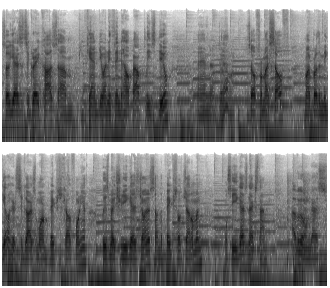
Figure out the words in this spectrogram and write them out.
So you guys, it's a great cause. Um, if you can do anything to help out, please do. And uh, yeah. So for myself, my brother Miguel here at Cigars More in Bakersfield, California. Please make sure you guys join us on the Bakersfield Gentleman. We'll see you guys next time. Have a good one, guys.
